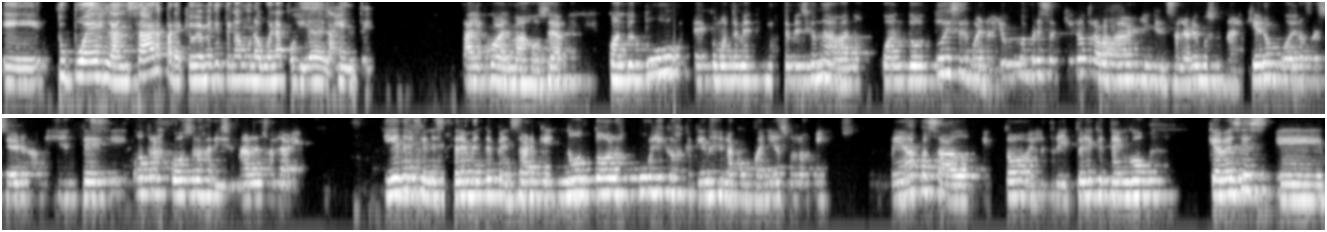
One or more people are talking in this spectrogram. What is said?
eh, tú puedes lanzar para que obviamente tengan una buena acogida de la gente. Tal cual, más. O sea, cuando tú, eh, como te, te mencionaba, ¿no? cuando tú dices, bueno, yo como empresa quiero trabajar en el salario emocional, quiero poder ofrecer a mi gente eh, otras cosas adicionales al salario, tienes que necesariamente pensar que no todos los públicos que tienes en la compañía son los mismos. Me ha pasado en, todo, en la trayectoria que tengo que a veces eh,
